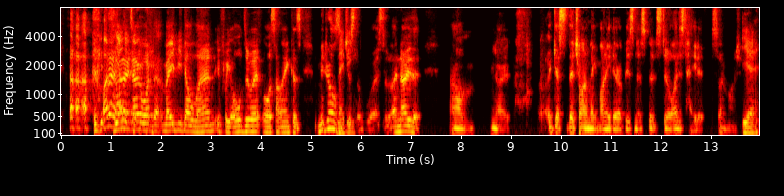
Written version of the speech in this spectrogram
I don't, I don't know what. maybe they'll learn if we all do it or something. Because mid rolls are just the worst. I know that. Um, you know, I guess they're trying to make money. They're a business, but still, I just hate it so much. Yeah,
